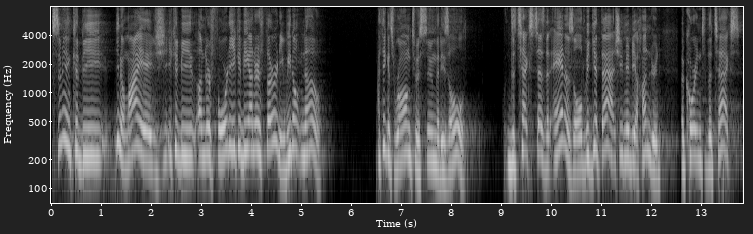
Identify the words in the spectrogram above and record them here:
Simeon could be, you know, my age. He could be under 40. He could be under 30. We don't know. I think it's wrong to assume that he's old. The text says that Anna's old. We get that. She may be 100 according to the text.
